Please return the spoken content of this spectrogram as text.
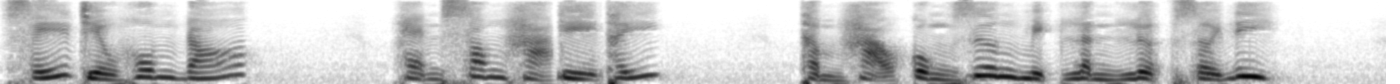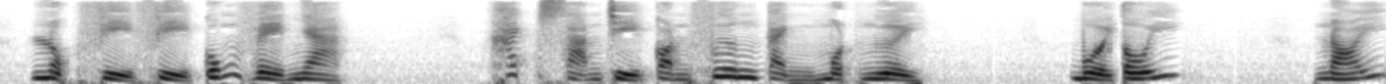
Xế chiều hôm đó. Hẹn xong Hạ Kỳ thấy. Thẩm Hạo cùng Dương Mịch lần lượt rời đi. Lục phỉ phỉ cũng về nhà. Khách sạn chỉ còn Phương Cảnh một người. Buổi tối. Nói.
